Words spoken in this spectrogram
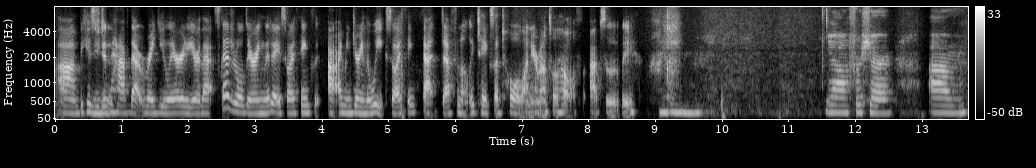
um, because you didn't have that regularity or that schedule during the day. So I think, I mean, during the week. So I think that definitely takes a toll on your mental health. Absolutely. Mm-hmm. Yeah, for sure. Um,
